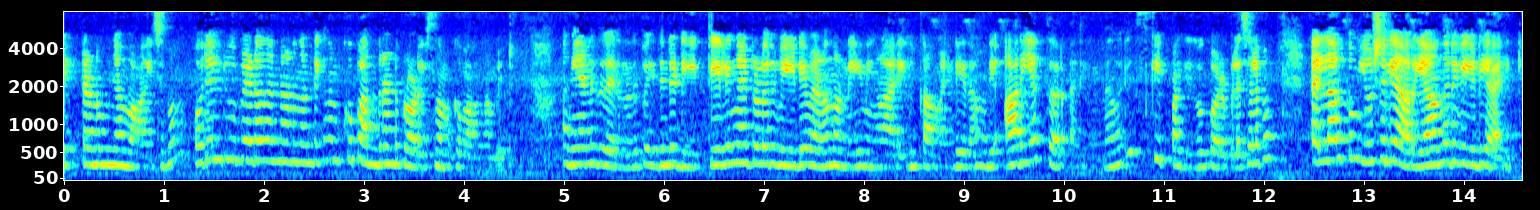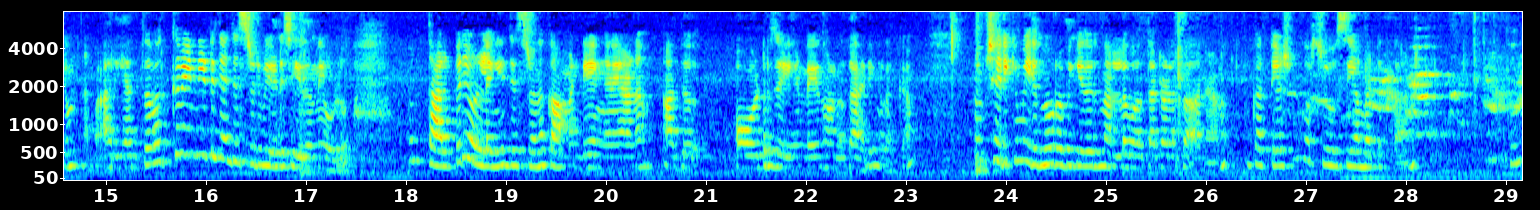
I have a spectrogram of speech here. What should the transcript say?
എട്ടെണ്ണം ഞാൻ വാങ്ങിച്ചപ്പം ഒരേ രൂപയുടെ തന്നെ ആണെന്നുണ്ടെങ്കിൽ നമുക്ക് പന്ത്രണ്ട് പ്രോഡക്റ്റ്സ് നമുക്ക് വാങ്ങാൻ പറ്റും. അങ്ങനെയാണ് ഇത് വരുന്നത്. ഇപ്പോൾ ഇതിന്റെ ഡീറ്റെയിലിംഗ് ആയിട്ടുള്ള ഒരു വീഡിയോ വേണമെന്നുണ്ടെങ്കിൽ നിങ്ങൾ ആരെങ്കിലും കമന്റ് ചെയ്താൽ മതി. അറിയാത്തവർ അറിയുന്നവർ സ്കിപ്പ് ആക്കിക്കോ കുഴപ്പമില്ല. ചിലപ്പം എല്ലാവർക്കും യൂഷ്വലി അറിയാവുന്ന ഒരു വീഡിയോ ആയിരിക്കും. അപ്പോൾ അറിയാത്തവർക്ക് വേണ്ടിയിട്ട് ഞാൻ ജസ്റ്റ് ഒരു വീഡിയോ ചെയ്തതേ ഉള്ളൂ. അപ്പം താല്പര്യമുള്ളെങ്കിൽ ജസ്റ്റ് ഒന്ന് കമന്റ് ചെയ്യുക എങ്ങനെയാണ് അത് ഓർഡർ ചെയ്യേണ്ടതെന്നുള്ള കാര്യങ്ങളൊക്കെ. അപ്പം ശരിക്കും ഇരുന്നൂറ് രൂപയ്ക്ക് ഇതൊരു നല്ല വർത്തായിട്ടുള്ള സാധനമാണ്. നമുക്ക് അത്യാവശ്യം കുറച്ച് യൂസ് ചെയ്യാൻ പറ്റുന്നതാണ്. അപ്പം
